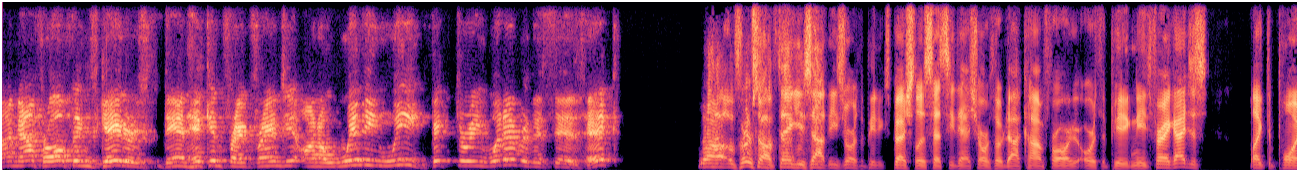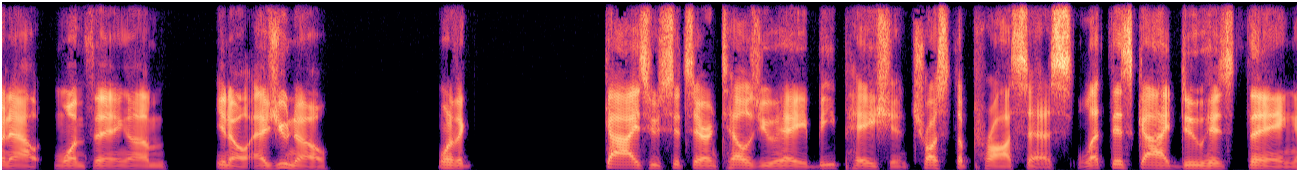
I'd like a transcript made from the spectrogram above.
Time now for all things Gators. Dan Hicken, Frank Frangie on a winning week, victory, whatever this is. Hick. Well, first off, thank you, Southeast Orthopedic Specialist, se-ortho.com for all your orthopedic needs. Frank, I just like to point out one thing. Um, you know, as you know, one of the guys who sits there and tells you, hey, be patient, trust the process, let this guy do his thing.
